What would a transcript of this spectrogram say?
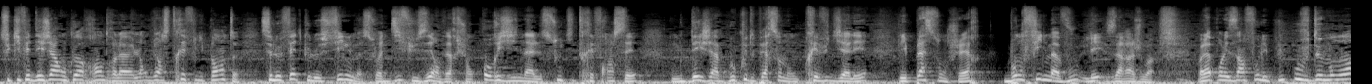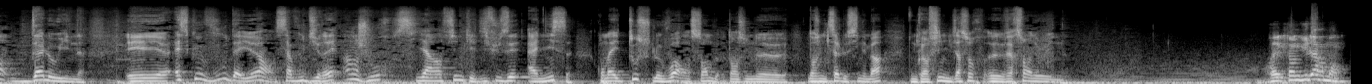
Ce qui fait déjà encore rendre la- l'ambiance très flippante, c'est le fait que le film soit diffusé en version originale sous-titré français. Donc déjà beaucoup de personnes ont prévu d'y aller, les places sont chères. Bon film à vous les Arajois. Voilà pour les infos les plus ouf de moment d'Halloween. Et euh, est-ce que vous d'ailleurs, ça vous dirait un jour s'il y a un film qui est diffusé à Nice, qu'on aille tous le voir ensemble dans une euh, dans une salle de cinéma, donc un film bien sûr euh, version Halloween. Rectangulairement.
